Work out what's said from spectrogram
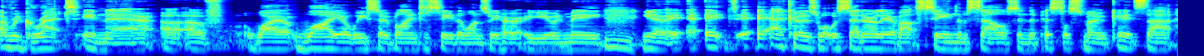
a regret in there uh, of why are, why are we so blind to see the ones we hurt are you and me? Mm. You know, it, it it echoes what was said earlier about seeing themselves in the pistol smoke. It's that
